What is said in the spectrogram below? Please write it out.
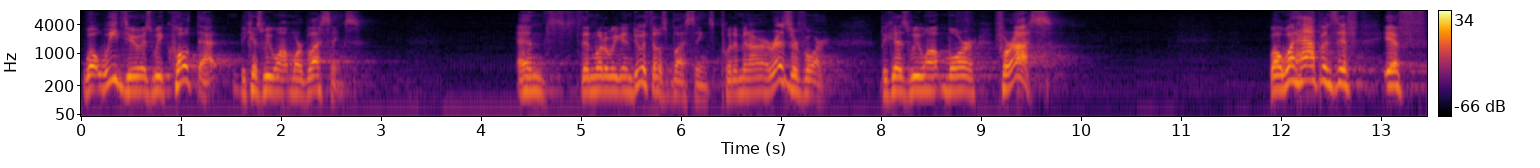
what we do is we quote that because we want more blessings. And then what are we going to do with those blessings? Put them in our reservoir because we want more for us. Well, what happens if, if,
